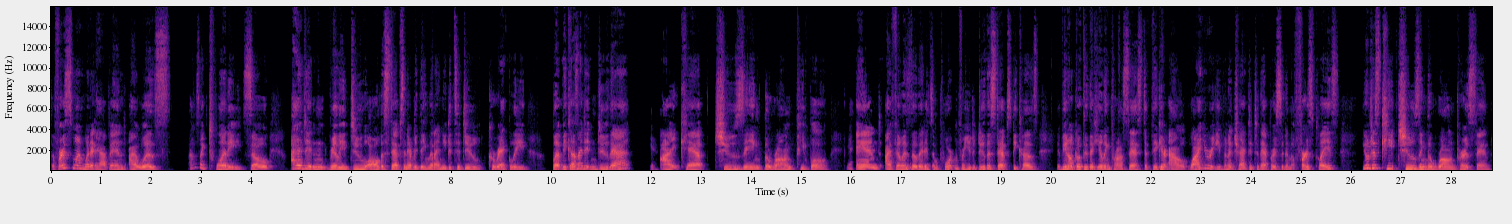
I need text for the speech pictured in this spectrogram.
the first one, when it happened, I was I was like 20, so I didn't really do all the steps and everything that I needed to do correctly. But because I didn't do that, Yeah. I kept choosing the wrong people. Yeah. And I feel as though that it's important for you to do the steps because if you don't go through the healing process to figure out why you were even attracted to that person in the first place, you'll just keep choosing the wrong person,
